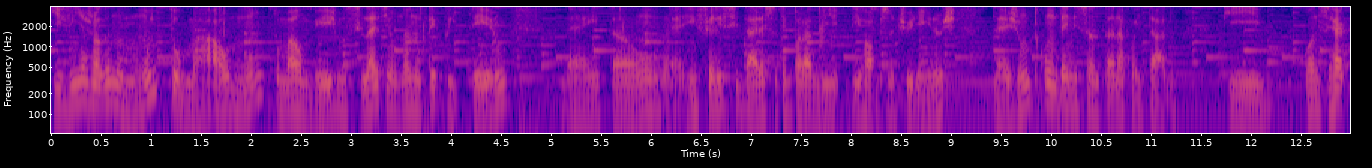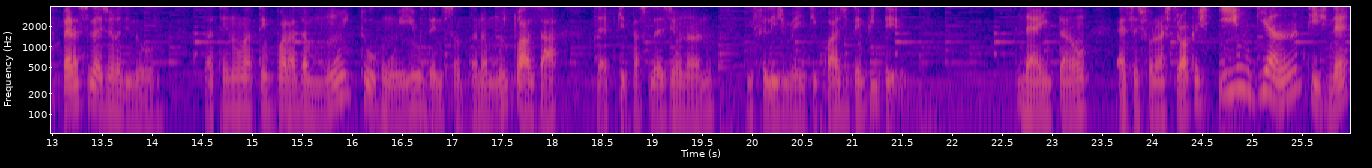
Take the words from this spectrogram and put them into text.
Que vinha jogando muito mal, muito mal mesmo, se lesionando o tempo inteiro, né? Então, é, infelicidade essa temporada de, de Robson Chirinos, né? Junto com o Denis Santana, coitado, que quando se recupera se lesiona de novo. Tá tendo uma temporada muito ruim, o Denis Santana muito azar, né? Porque tá se lesionando, infelizmente, quase o tempo inteiro. Né? Então, essas foram as trocas. E um dia antes, né?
